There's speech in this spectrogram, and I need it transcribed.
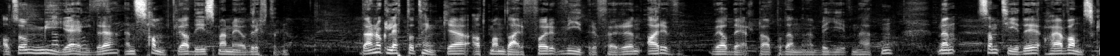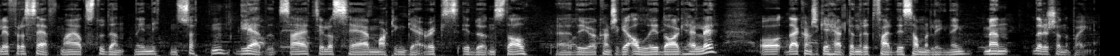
altså mye eldre enn samtlige av de som er med å drifte den. Det er nok lett å tenke at man derfor viderefører en arv ved å delta på denne begivenheten, men samtidig har jeg vanskelig for å se for meg at studentene i 1917 gledet seg til å se Martin Garrix i Dødens dal. Eh, Det gjør kanskje ikke alle i dag heller, og det er kanskje ikke helt en rettferdig sammenligning, men dere skjønner poenget.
